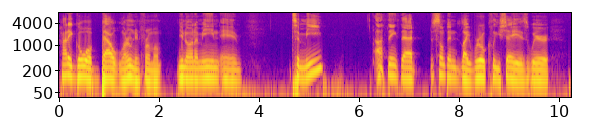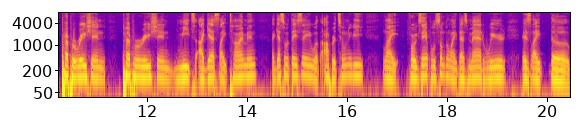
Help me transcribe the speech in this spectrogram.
how they go about learning from them you know what i mean and to me i think that something like real cliche is where preparation preparation meets I guess like timing. I guess what they say with opportunity. Like for example, something like that's mad weird is like the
